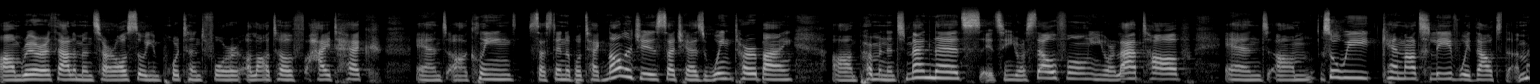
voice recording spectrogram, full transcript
Um, rare earth elements are also important for a lot of high-tech and uh, clean, sustainable technologies such as wind turbine, um, permanent magnets, it's in your cell phone, in your laptop, and um, so we cannot live without them.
